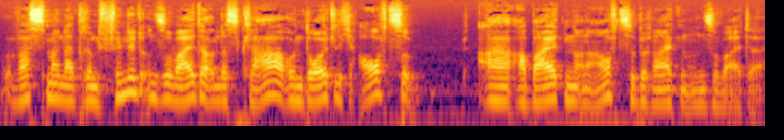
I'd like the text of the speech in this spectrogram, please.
was man da drin findet und so weiter und das klar und deutlich aufzuarbeiten und aufzubereiten und so weiter.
